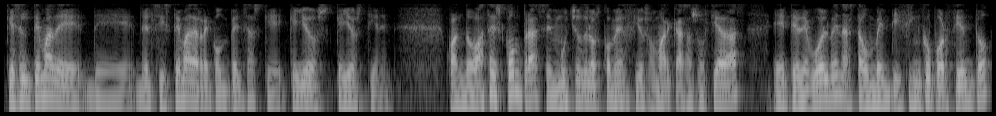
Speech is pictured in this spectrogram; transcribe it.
que es el tema del sistema de recompensas que, ellos, que ellos tienen. Cuando haces compras en muchos de los comercios o marcas asociadas, eh, te devuelven hasta un 25%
